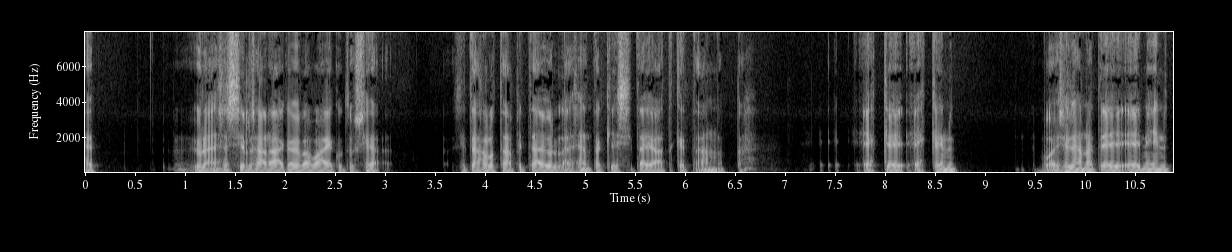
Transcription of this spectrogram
että yleensä sillä saadaan aika hyvä vaikutus ja sitä halutaan pitää yllä ja sen takia sitä jatketaan, mutta ehkä, ehkä nyt voisi sanoa, että ei, ei niihin nyt,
